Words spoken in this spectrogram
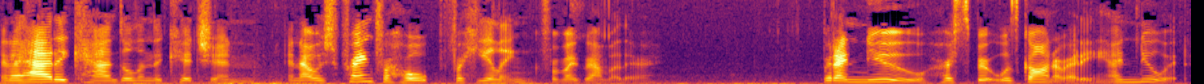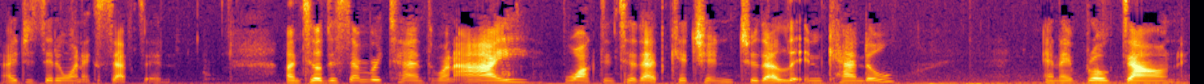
And I had a candle in the kitchen, and I was praying for hope, for healing for my grandmother. But I knew her spirit was gone already. I knew it. I just didn't want to accept it. Until December 10th, when I walked into that kitchen to that lit candle and I broke down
